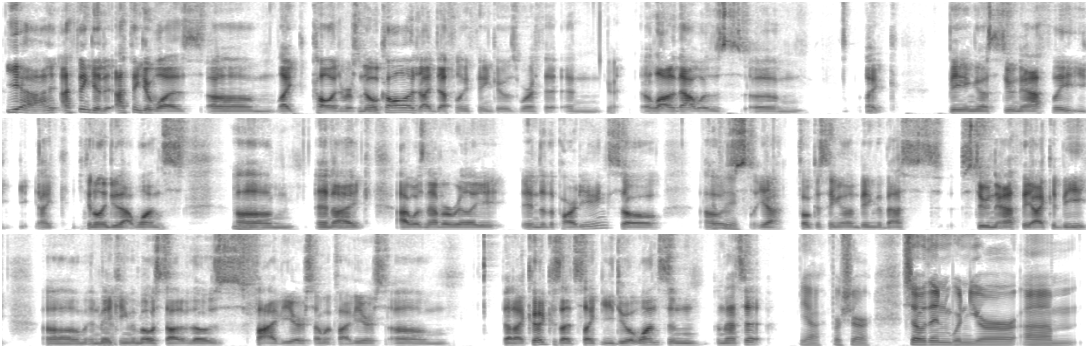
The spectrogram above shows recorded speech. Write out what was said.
Yeah, I, I think it. I think it was um, like college versus no college. I definitely think it was worth it, and a lot of that was um, like being a student athlete. You, like you can only do that once, Mhm. um, and like I was never really into the partying, so I was yeah focusing on being the best student athlete I could be, um, and Yeah. making the most out of those five years. I went five years um, that I could because that's like you do it once and and that's it. Yeah, for sure. So then, when you're um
